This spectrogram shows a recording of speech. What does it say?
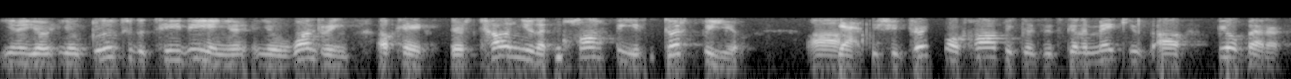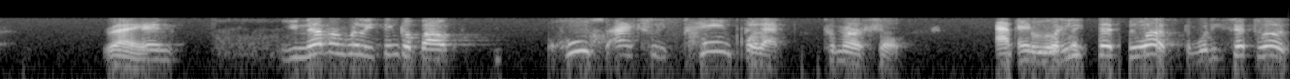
you know you're you're glued to the TV and you're you're wondering, okay, they're telling you that coffee is good for you. Uh, Yes. You should drink more coffee because it's going to make you uh, feel better. Right. And you never really think about who's actually paying for that commercial. And what he said to us, what he said to us,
